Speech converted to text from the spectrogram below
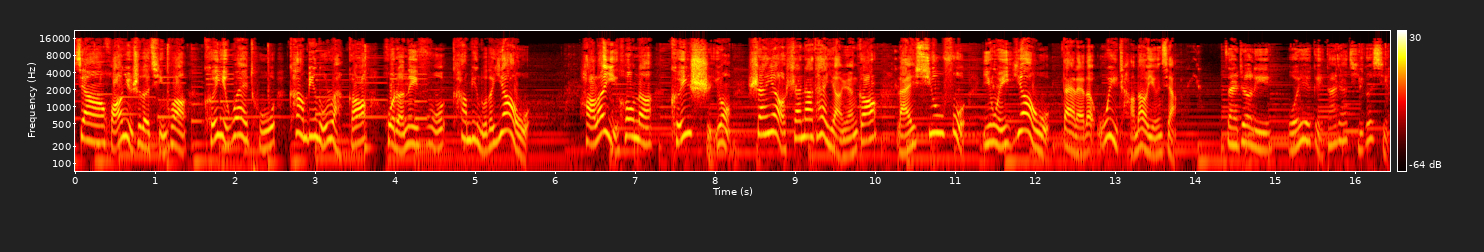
像黄女士的情况，可以外涂抗病毒软膏或者内服抗病毒的药物。好了以后呢，可以使用山药山楂肽养元膏来修复因为药物带来的胃肠道影响。在这里，我也给大家提个醒：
